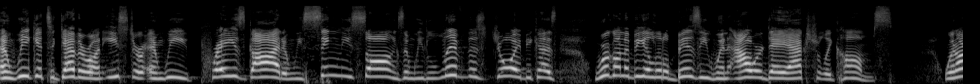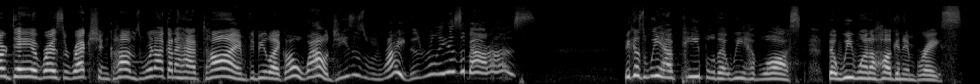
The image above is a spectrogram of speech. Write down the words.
And we get together on Easter and we praise God and we sing these songs and we live this joy because we're going to be a little busy when our day actually comes. When our day of resurrection comes, we're not going to have time to be like, oh, wow, Jesus was right. This really is about us. Because we have people that we have lost that we want to hug and embrace.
